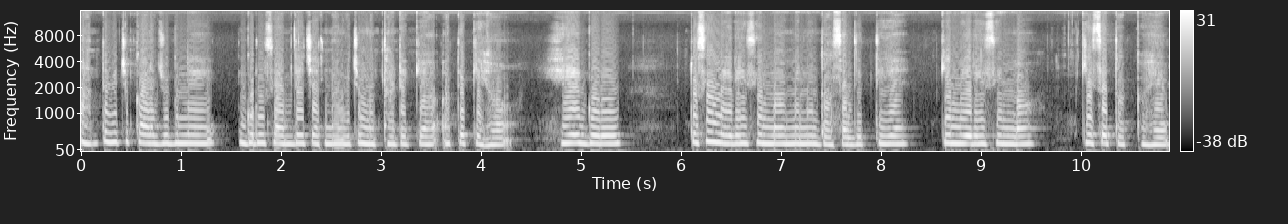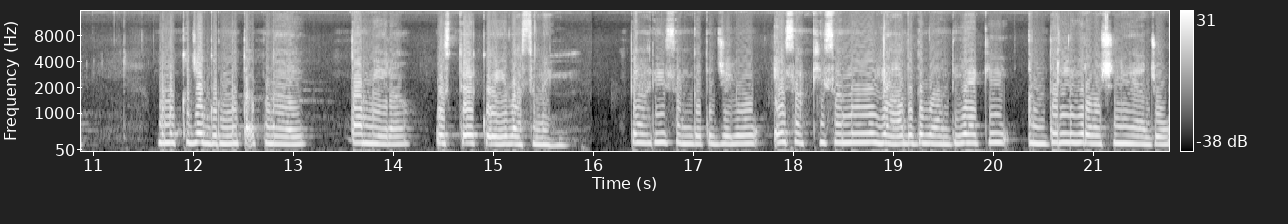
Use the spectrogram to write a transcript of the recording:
ਅੰਤ ਵਿੱਚ ਕਲਯੁਗ ਨੇ ਗੁਰੂ ਸਾਹਿਬ ਦੇ ਚਰਨਾਂ ਵਿੱਚ ਮੱਥਾ ਟੇਕਿਆ ਅਤੇ ਕਿਹਾ हे ਗੁਰੂ, ਤੁਸੀਂ ਮੇਰੀ ਸੀਮਾ ਮੈਨੂੰ ਦੱਸ ਦਿੱਤੀ ਹੈ ਕਿ ਮੇਰੀ ਸੀਮਾ ਕਿਸੇ ਤੱਕ ਹੈ। ਮਨੁੱਖ ਜੇ ਗੁਰਮਤ ਅਪਣਾਏ ਤਾਂ ਮੇਰਾ ਉਸ ਤੇ ਕੋਈ ਵਸ ਨਹੀਂ। ਪਿਆਰੀ ਸੰਗਤ ਜੀਓ, ਇਹ ਸਾਖੀ ਸਾਨੂੰ ਯਾਦ ਦਿਵਾਉਂਦੀ ਹੈ ਕਿ ਅੰਦਰਲੀ ਰੋਸ਼ਨੀ ਹੈ ਜੋ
